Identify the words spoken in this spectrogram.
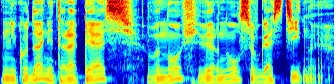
никуда не торопясь, вновь вернулся в гостиную.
